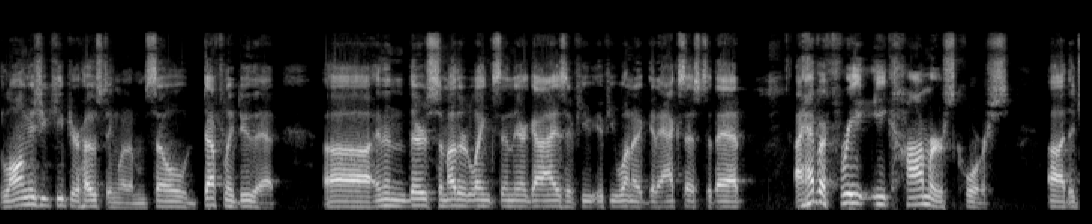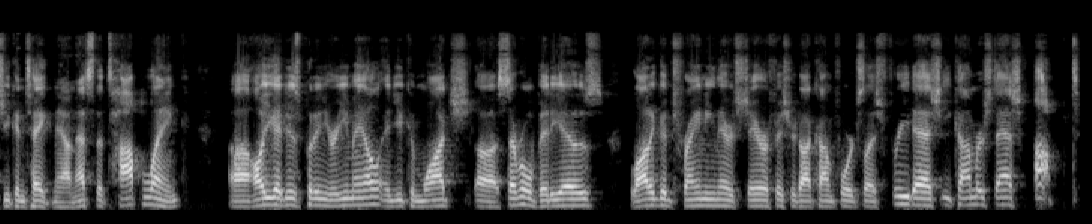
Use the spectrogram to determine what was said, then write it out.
as long as you keep your hosting with them. So definitely do that. Uh, and then there's some other links in there, guys. If you if you want to get access to that, I have a free e-commerce course uh, that you can take now, and that's the top link. Uh, all you got to do is put in your email, and you can watch uh, several videos. A lot of good training there. It's jrfisher.com forward slash free dash e-commerce dash opt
